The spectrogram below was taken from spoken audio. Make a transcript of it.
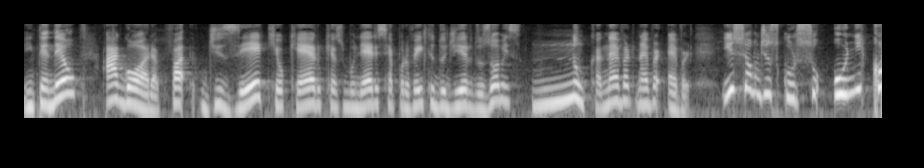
Entendeu? Agora, dizer que eu quero que as mulheres se aproveitem do dinheiro dos homens, nunca, never, never, ever. Isso é um discurso único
